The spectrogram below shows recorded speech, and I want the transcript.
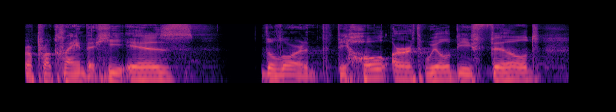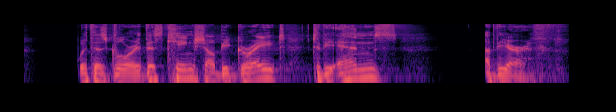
will proclaim that he is the Lord. The whole earth will be filled with his glory. This king shall be great to the ends of the earth.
